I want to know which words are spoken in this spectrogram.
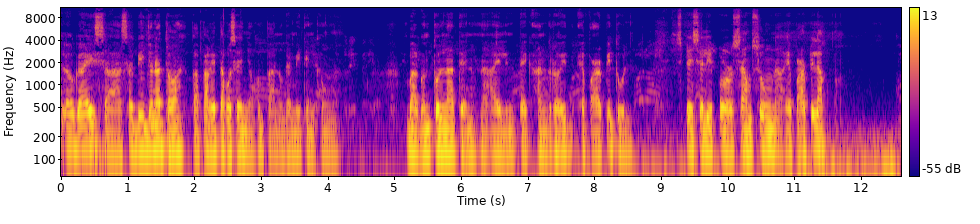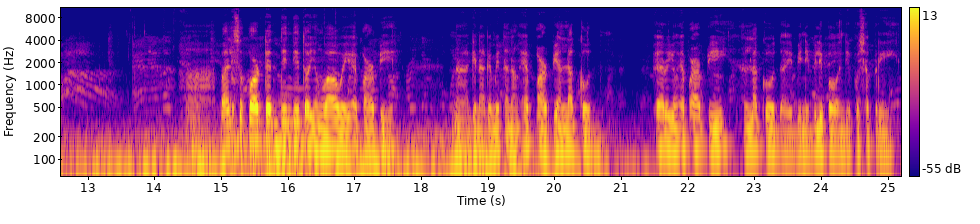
Hello guys, uh, sa video na to, papakita ko sa inyo kung paano gamitin tong bagong tool natin na Islandtech Android FRP tool. Especially for Samsung na FRP lock. Uh, bali supported din dito yung Huawei FRP na ginagamit na ng FRP unlock code. Pero yung FRP unlock code ay binibili po, hindi po siya free.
